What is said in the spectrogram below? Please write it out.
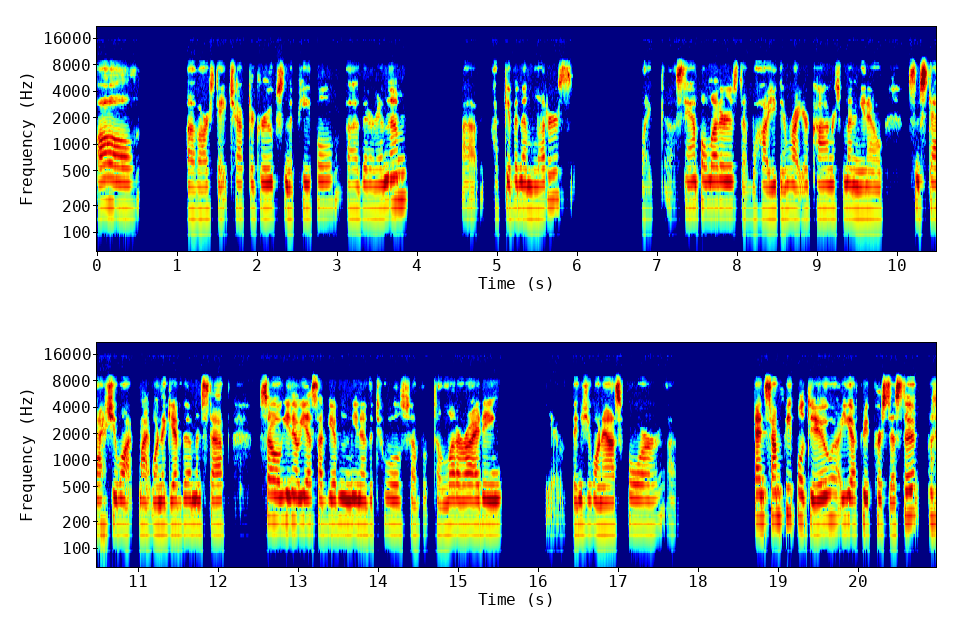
all of our state chapter groups and the people uh, that are in them. Uh, I've given them letters like uh, sample letters of how you can write your congressman, you know, some stats you want might want to give them and stuff. So, you know, yes, I've given, you know, the tools to, to letter writing, you know, things you want to ask for. Uh, and some people do. You have to be persistent.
